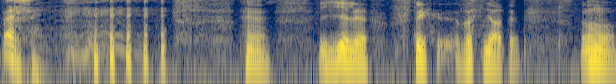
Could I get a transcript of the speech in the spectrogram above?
Перший. Єле встиг засняти. О.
